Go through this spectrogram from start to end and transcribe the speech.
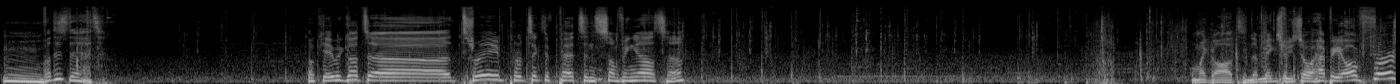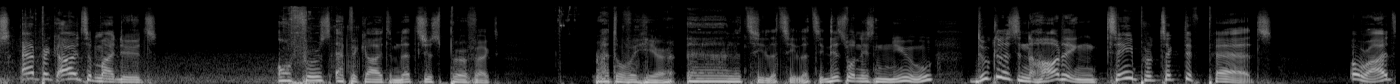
Hmm, what is that? Okay, we got uh, three protective pets and something else, huh? Oh my god, that makes me so happy. Our first epic item, my dudes. Our first epic item, that's just perfect. Right over here. Uh, let's see, let's see, let's see. This one is new. Douglas and Harding, Tay protective pads. Alright.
